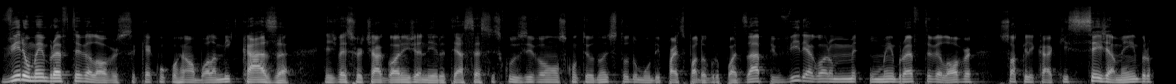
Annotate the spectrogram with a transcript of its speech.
vira um membro FTV Lovers. Se quer concorrer a uma bola Mikasa a gente vai sortear agora em janeiro, ter acesso exclusivo ao nosso conteúdo antes de todo mundo e participar do grupo WhatsApp. Vire agora um, um membro FTV Lover, só clicar aqui, seja membro.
